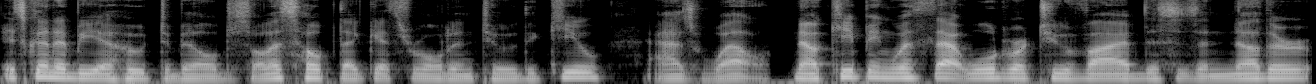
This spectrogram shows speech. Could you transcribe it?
It's going to be a hoot to build. So let's hope that gets rolled into the queue as well. Now, keeping with that World War II vibe, this is another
